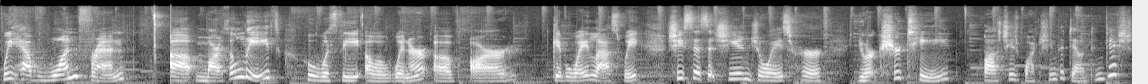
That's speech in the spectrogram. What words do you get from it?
We have one friend, uh, Martha Leith, who was the uh, winner of our giveaway last week. She says that she enjoys her Yorkshire tea while she's watching the Downton Dish.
